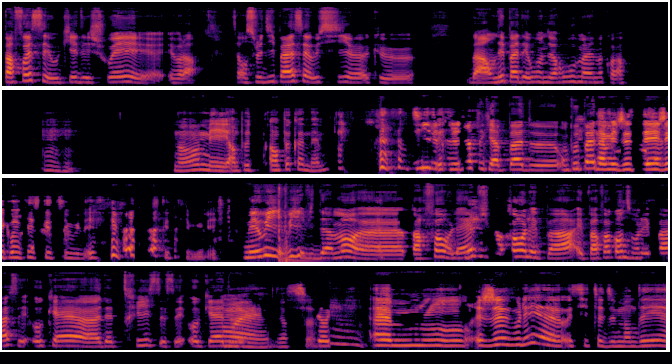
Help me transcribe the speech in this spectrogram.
Parfois c'est ok d'échouer et, voilà. Ça, on se le dit pas assez aussi euh, que bah on n'est pas des Wonder Woman quoi. Mmh non mais un peu un peu quand même. Oui, ce que je veux dire, c'est qu'il n'y a pas de. On peut pas. Non, mais je sais, j'ai compris ce que tu voulais. ce que tu voulais. Mais oui, oui, évidemment, euh, parfois on l'est, puis parfois on l'est pas. Et parfois, quand on l'est pas, c'est OK euh, d'être triste et c'est OK de. Ouais, bien sûr. je voulais aussi te demander.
